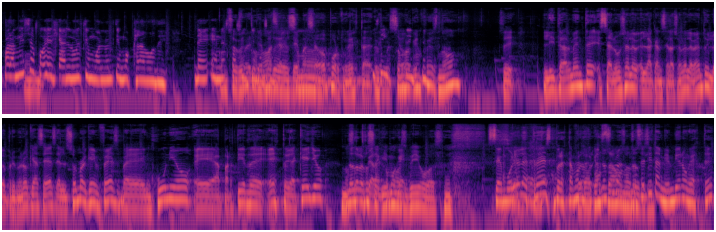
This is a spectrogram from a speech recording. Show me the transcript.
para mí se fue ya el último el último clavo de, de en estos últimos demasiado, demasiado oportunista sí, ¿no? sí Literalmente se anuncia la cancelación del evento y lo primero que hace es el Summer Game Fest en junio eh, a partir de esto y aquello. Nosotros no seguimos vivos. Se murió el E3, pero estamos, no, sé si también vieron este.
